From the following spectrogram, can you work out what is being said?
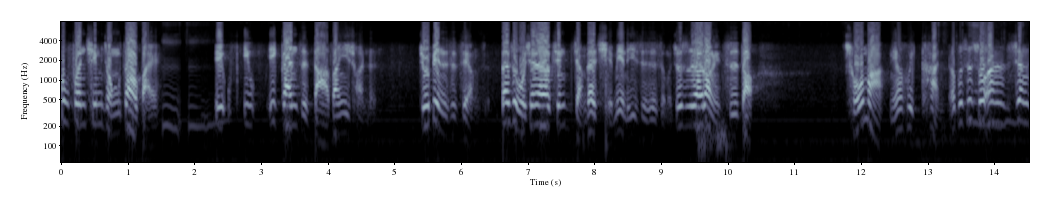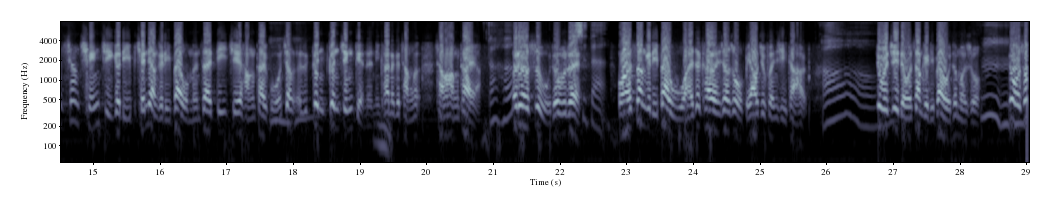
不分青红皂白，嗯嗯，一一一竿子打翻一船人，就会变成是这样子。但是我现在要先讲在前面的意思是什么？就是要让你知道，筹码你要会看，而不是说，啊、像像前几个礼前两个礼拜我们在 D J 航泰股，嗯像呃更更经典的，你看那个长长航泰啊，二，六四五，对不对？是的，我上个礼拜五我还在开玩笑说，我不要去分析它了，哦，记不记得我上个礼拜我这么说？嗯嗯，跟我说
